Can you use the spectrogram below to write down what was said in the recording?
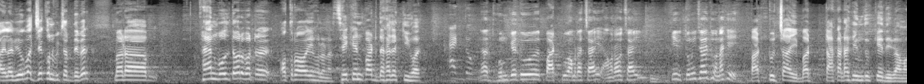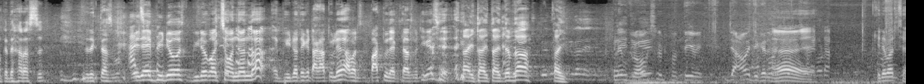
আই লাভ ইউ বা যে কোনো পিকচার দেবের। বাট ফ্যান বলতে পারো, বাট অতটা ইয়ে হলো না। সেকেন্ড পার্ট দেখা যাক কী হয়। একদম। না ধূমকেতু পার্ট টু আমরা চাই আমরাও চাই। কি তুমি চাই তো নাকি? পার্ট টু চাই বাট টাকাটা কিন্তু কে দিবে আমাকে দেখার আসছে দেখতে আসব। এই যে ভিডিও ভিডিও করছে অঞ্জন দা ভিডিও থেকে টাকা তুলে আবার পার্ট টু দেখতে আসবে ঠিক আছে? তাই তাই তাই দেবদা তাই। ব্লগ শুট করতেই যাও যেখানে হ্যাঁ। খেতে পাচ্ছে?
